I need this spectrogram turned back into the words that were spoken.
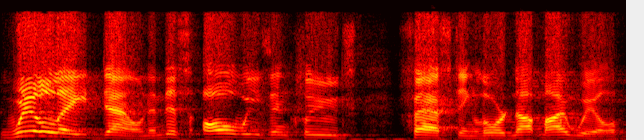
will laid down. And this always includes fasting. Lord, not my will,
